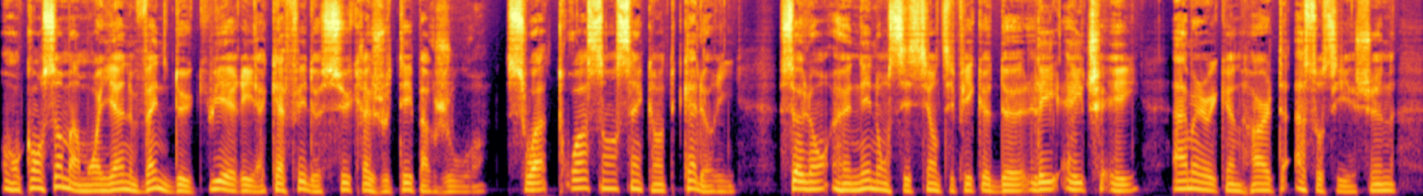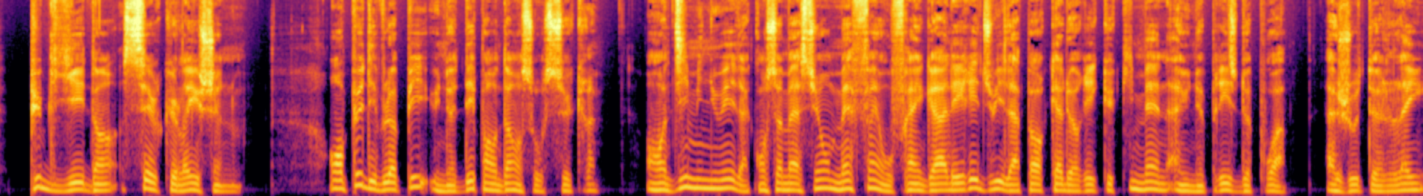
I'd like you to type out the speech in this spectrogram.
On consomme en moyenne 22 cuillerées à café de sucre ajouté par jour, soit 350 calories, selon un énoncé scientifique de l'AHA, American Heart Association, publié dans Circulation. On peut développer une dépendance au sucre en diminuer la consommation met fin aux fringales et réduit l'apport calorique qui mène à une prise de poids, ajoute Leigh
